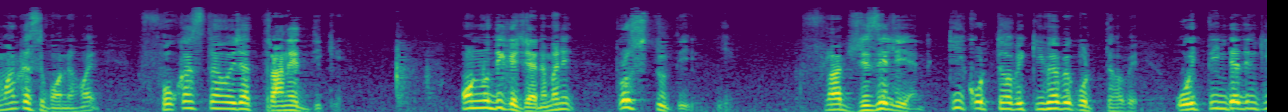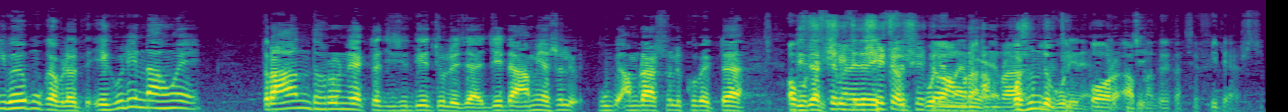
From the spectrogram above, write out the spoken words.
আমার কাছে মনে হয় ফোকাসটা হয়ে যায় ত্রাণের দিকে। অন্যদিকে যায় না মানে প্রস্তুতি ফ্লাড রেজিলিয়েন্ট কি করতে হবে কীভাবে করতে হবে ওই তিনটা দিন কীভাবে মোকাবিলা করতে এগুলি না হয়ে ত্রাণ ধরনের একটা জিনিস দিয়ে চলে যায় যেটা আমি আসলে আমরা আসলে খুব একটা পছন্দ করি পর আপনাদের কাছে ফিরে আসছি।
